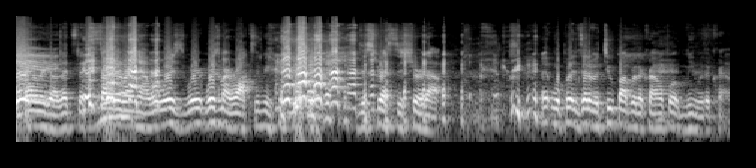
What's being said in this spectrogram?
there we go. Let's let's start it right now. Where- Where's where, where's my rocks? Let me distress this shirt out. We'll put instead of a Tupac with a crown, we'll put me with a crown.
